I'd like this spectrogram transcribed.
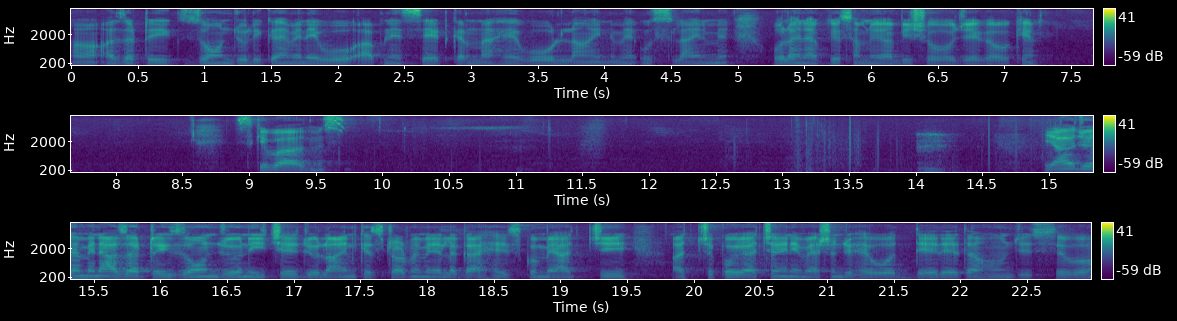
अज़र ट्रिक जोन जो लिखा है मैंने वो आपने सेट करना है वो लाइन में, उस लाइन में, वो लाइन आपके सामने अभी शो हो जाएगा ओके इसके बाद यहाँ जो है मैंने आज़ाद ट्रिक जोन जो नीचे जो लाइन के स्टार्ट में मैंने लगाया है, इसको मैं अच्छी अच्छा कोई अच्छा एनिमेशन जो है वो दे देता हूँ, जिससे वो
